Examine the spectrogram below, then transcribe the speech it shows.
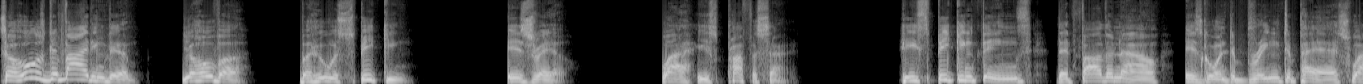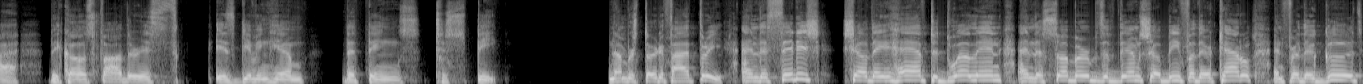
So who's dividing them? Jehovah but who was speaking? Israel. Why? He's prophesying. He's speaking things that Father now is going to bring to pass. Why? Because Father is, is giving him the things to speak. Numbers 35, 3. And the cities shall they have to dwell in, and the suburbs of them shall be for their cattle and for their goods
